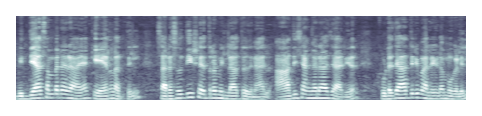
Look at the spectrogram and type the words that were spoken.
വിദ്യാസമ്പന്നരായ കേരളത്തിൽ സരസ്വതി ക്ഷേത്രം ഇല്ലാത്തതിനാൽ ആദിശങ്കരാചാര്യർ കുടജാദ്രി മലയുടെ മുകളിൽ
